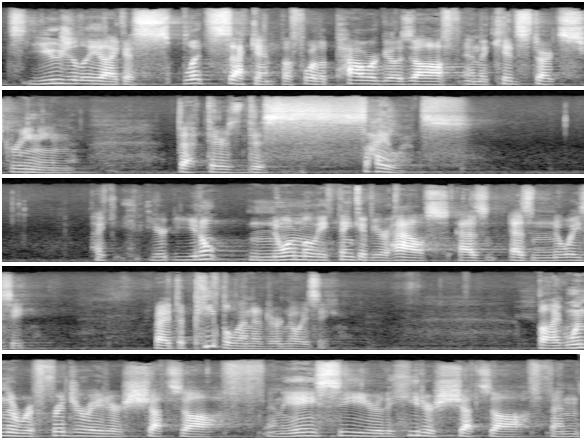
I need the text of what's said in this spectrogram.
it's usually like a split second before the power goes off and the kids start screaming that there's this silence. Like, you're, you do not normally think of your house as, as noisy, right? The people in it are noisy. But like when the refrigerator shuts off and the AC or the heater shuts off and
